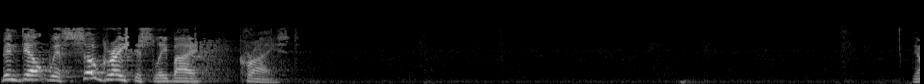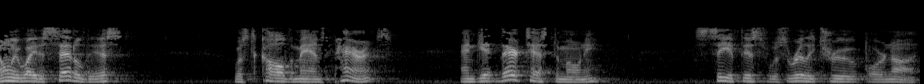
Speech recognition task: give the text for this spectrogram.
been dealt with so graciously by Christ. The only way to settle this was to call the man's parents and get their testimony, see if this was really true or not.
